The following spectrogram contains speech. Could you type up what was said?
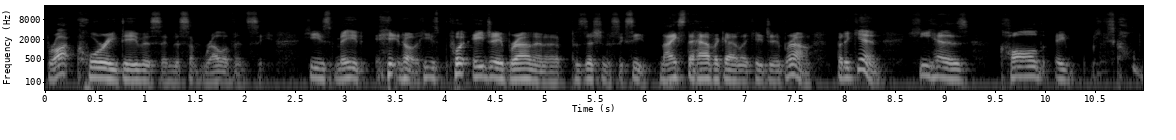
brought Corey Davis into some relevancy. He's made, you know, he's put AJ Brown in a position to succeed. Nice to have a guy like AJ Brown. But again, he has called a he's called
